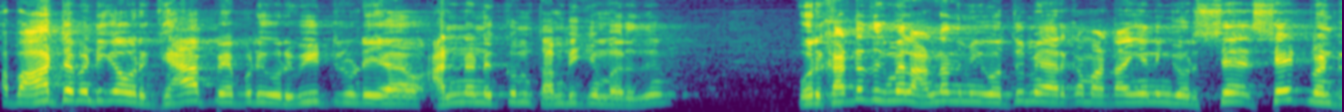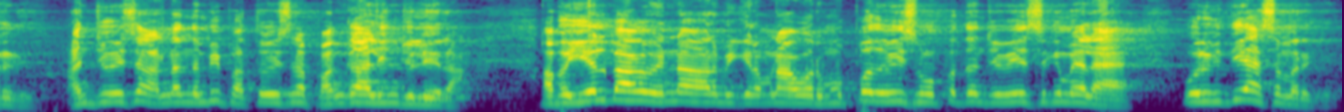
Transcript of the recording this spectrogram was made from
அப்போ ஆட்டோமேட்டிக்காக ஒரு கேப் எப்படி ஒரு வீட்டினுடைய அண்ணனுக்கும் தம்பிக்கும் வருது? ஒரு கட்டத்துக்கு மேலே அண்ணன் தம்பி ஒத்துமையாக இருக்க மாட்டாங்க நீங்கள் ஒரு ஸ்டே ஸ்டேட்மெண்ட் இருக்குது. அஞ்சு வயசில் அண்ணன் தம்பி பத்து வயசில் பங்காளின்னு சொல்லிடுறான். அப்போ இயல்பாக என்ன ஆரம்பிக்கிறோம்னா ஒரு முப்பது வயசு முப்பத்தஞ்சு வயசுக்கு மேலே ஒரு வித்தியாசம் இருக்குது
